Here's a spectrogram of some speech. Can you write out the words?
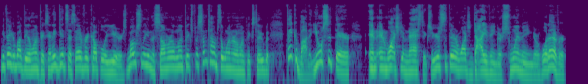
you think about the Olympics, and it gets us every couple of years, mostly in the Summer Olympics, but sometimes the Winter Olympics too. But think about it. You'll sit there and, and watch gymnastics, or you'll sit there and watch diving or swimming or whatever.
